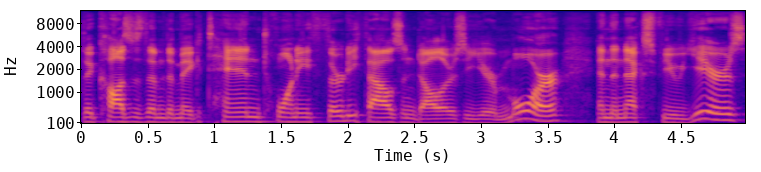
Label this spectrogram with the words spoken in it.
that causes them to make 10, 20, $30,000 a year more in the next few years,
